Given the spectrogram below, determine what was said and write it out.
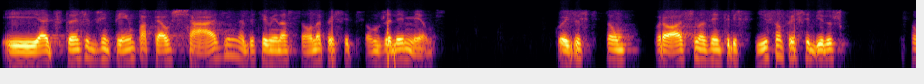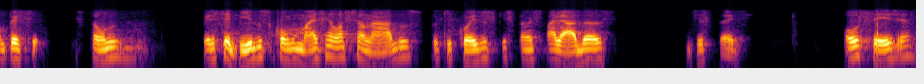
E a distância desempenha um papel chave na determinação da percepção dos elementos coisas que são próximas entre si são percebidas são, perce, são percebidos como mais relacionados do que coisas que estão espalhadas distantes. Ou seja,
